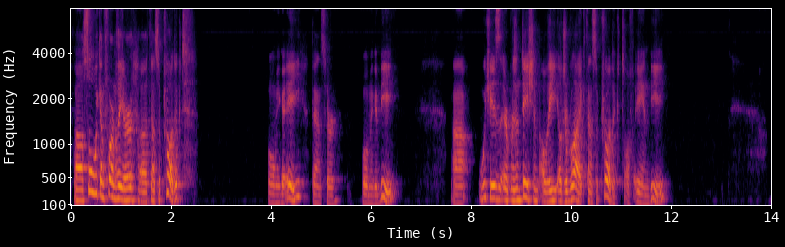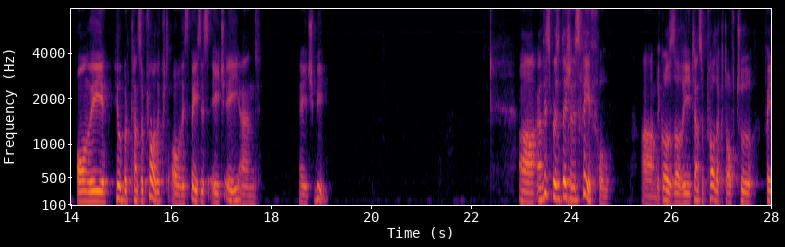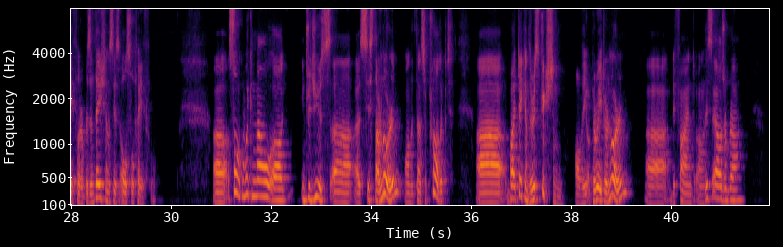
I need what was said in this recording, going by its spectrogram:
Uh, so we can form their uh, tensor product, omega A tensor omega B, uh, which is a representation of the algebraic tensor product of A and B on the Hilbert tensor product of the spaces HA and HB. Uh, and this representation is faithful uh, because the tensor product of two faithful representations is also faithful. Uh, so we can now uh, introduce uh, a C-star norm on the tensor product by taking the restriction of the operator norm uh, defined on this algebra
